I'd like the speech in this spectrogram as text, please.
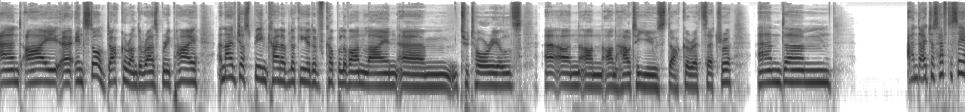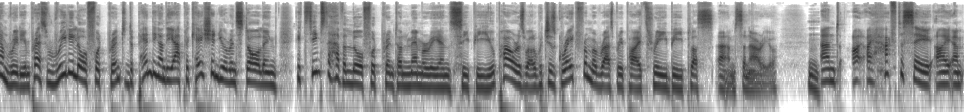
and I uh, installed Docker on the Raspberry Pi, and I've just been kind of looking at a couple of online um, tutorials uh, on on on how to use Docker, etc. And um, and I just have to say, I'm really impressed. Really low footprint. Depending on the application you're installing, it seems to have a low footprint on memory and CPU power as well, which is great from a Raspberry Pi 3B plus um, scenario. Mm. And I, I have to say, I am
